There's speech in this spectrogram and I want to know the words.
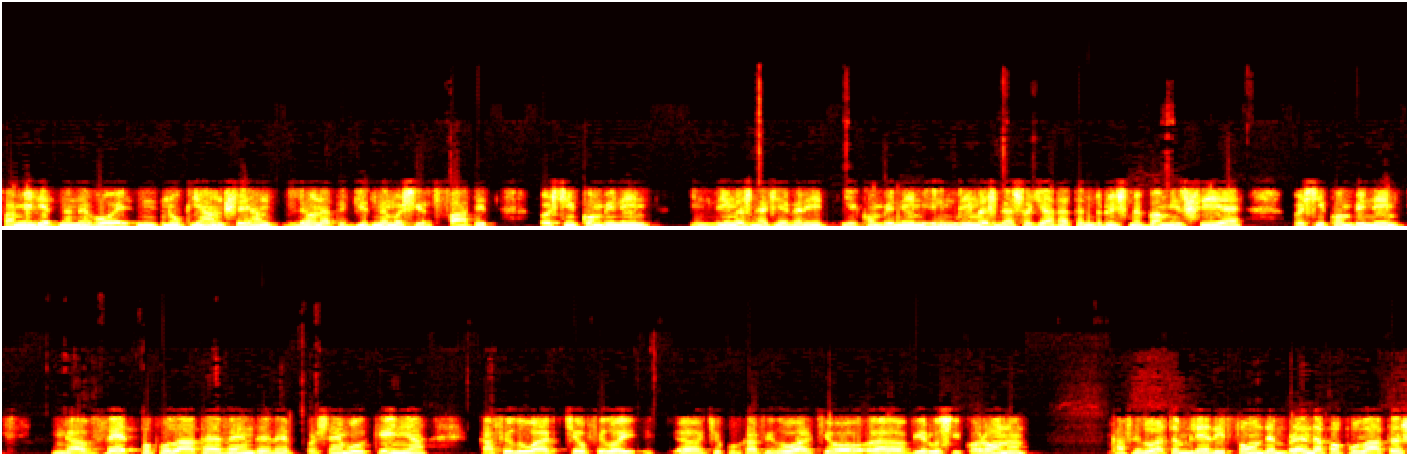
familjet në nevojë nuk janë se janë lëna të gjithë në mëshirë të fatit, është një kombinim i ndihmës nga qeveritë, një kombinim i ndihmës nga shoqata të ndryshme bamirësie, është një kombinim nga vet popullata e vendeve, për shembull Kenia ka filluar që filloi që kur ka filluar kjo virusi korona, ka filluar të mbledhi fonde mbrenda popullatës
